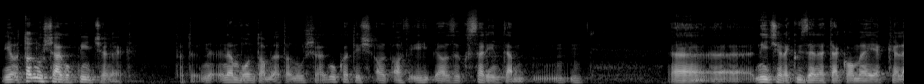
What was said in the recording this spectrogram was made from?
ja, tanulságok nincsenek. Tehát nem vontam le tanulságokat, és az, az, azok szerintem nincsenek üzenetek, amelyekkel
